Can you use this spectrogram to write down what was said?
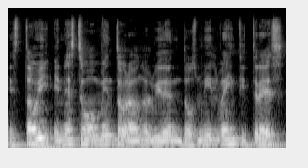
Estoy en este momento grabando el video en 2023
